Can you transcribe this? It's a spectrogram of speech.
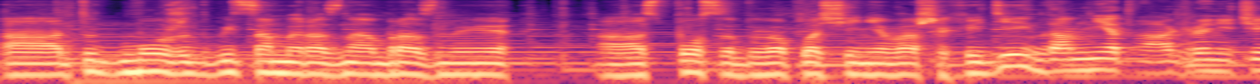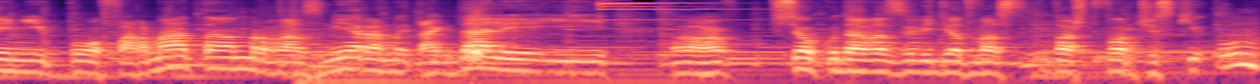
А, тут может быть самые разнообразные способы воплощения ваших идей. Там нет ограничений по форматам, размерам и так далее. И э, все, куда вас заведет вас, ваш творческий ум,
